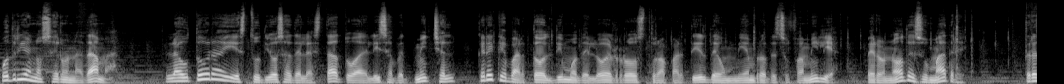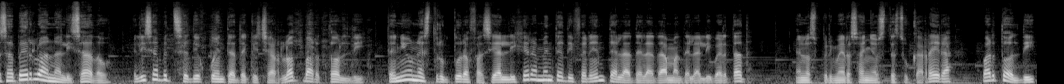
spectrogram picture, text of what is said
podría no ser una dama, la autora y estudiosa de la estatua Elizabeth Mitchell cree que Bartoldi modeló el rostro a partir de un miembro de su familia, pero no de su madre. Tras haberlo analizado, Elizabeth se dio cuenta de que Charlotte Bartoldi tenía una estructura facial ligeramente diferente a la de la Dama de la Libertad. En los primeros años de su carrera, Bartoldi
